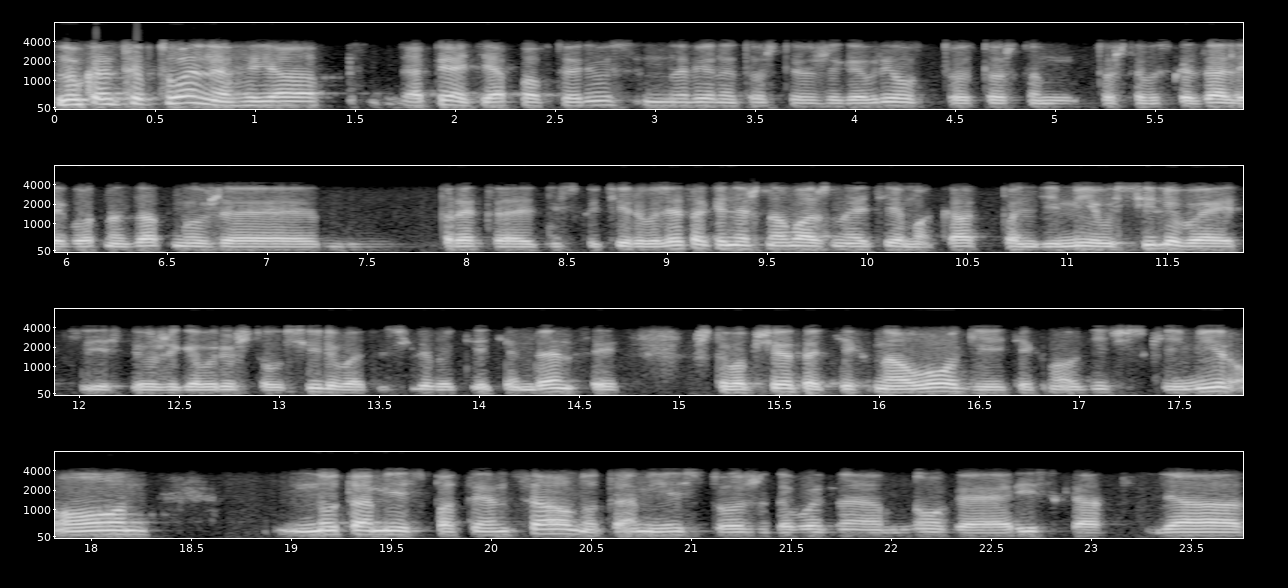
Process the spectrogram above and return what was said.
Ну, концептуально, я опять, я повторюсь, наверное, то, что я уже говорил, то, то, что, то, что вы сказали год назад, мы уже про это дискутировали. Это, конечно, важная тема, как пандемия усиливает, если уже говорю, что усиливает, усиливает те тенденции, что вообще это технологии, технологический мир, он, ну, там есть потенциал, но там есть тоже довольно много рисков для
